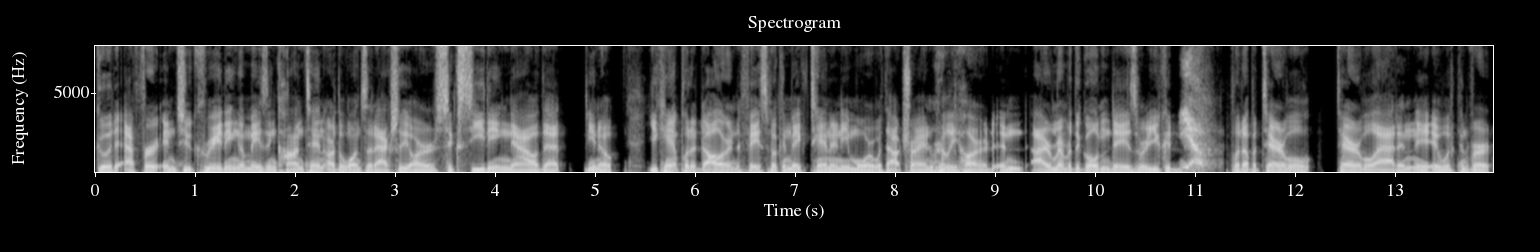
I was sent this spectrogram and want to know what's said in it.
good effort into creating amazing content are the ones that actually are succeeding now that you know you can't put a dollar into facebook and make 10 anymore without trying really hard and i remember the golden days where you could yep. put up a terrible terrible ad and it, it would convert.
